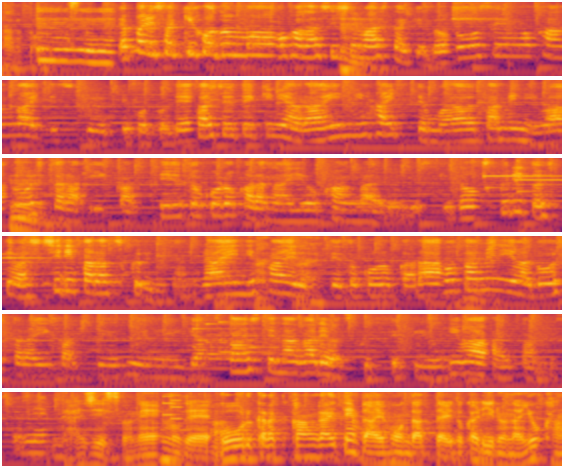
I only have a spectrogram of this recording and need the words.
何だと思いますか、やっぱり先ほどもお話ししましたけど、動線を考えて作るってことで最終的には LINE に入ってもらうためにはどうしたらいいかっていうところから内容を考えるんですけど作りとしては尻から作るみたいな LINE に入るっていうところから、そのためにはどうしたらいいかっていうふうに逆算して流れを作っていくよりは変えたんですよね。大事ですよね。なのでゴールから考えて台本だったりとかリール内容を考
